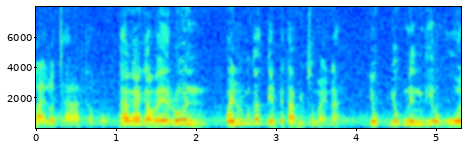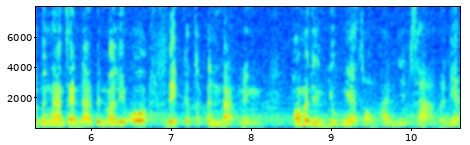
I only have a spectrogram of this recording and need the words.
หลายรสชาติครับผมทำงานกับวัยรุ่น วัยรุ่นมันก็เปลี่ยนไปตามยุคสมัยนะ ยุคยุคหนึ่งที่โอ้โหตั้งนานแสนนานเป็นมาริโอเด็กก็จะเป็นแบบหนึ่งพอมาถึงยุคนี้2023 แล้วเนี่ย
